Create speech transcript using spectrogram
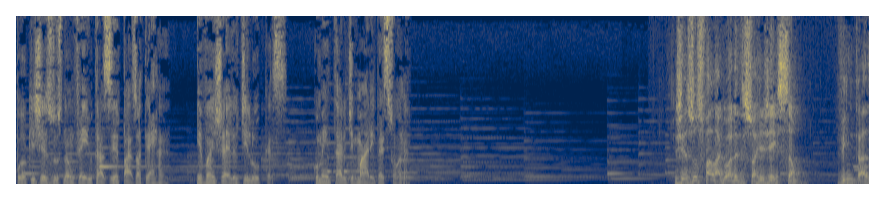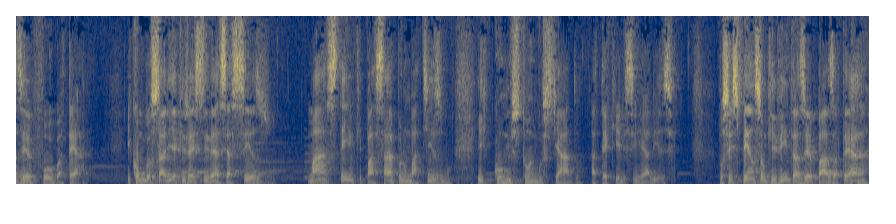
Porque Jesus não veio trazer paz à terra. Evangelho de Lucas. Comentário de Mari Persona. Jesus fala agora de sua rejeição. Vim trazer fogo à terra. E como gostaria que já estivesse aceso, mas tenho que passar por um batismo, e como estou angustiado até que ele se realize. Vocês pensam que vim trazer paz à terra?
